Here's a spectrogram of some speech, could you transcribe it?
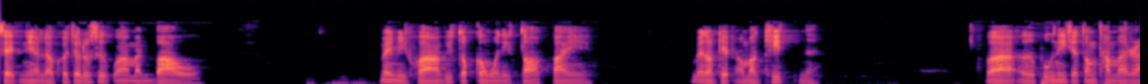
เสร็จเนี่ย เราก็จะรู้สึกว่ามันเบา ไม่มีความวิตกกังวลอีกต่อไป ไม่ต้องเก็บเอามาคิดนะว่าเออพรุ่งนี้จะต้องทำอะไร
